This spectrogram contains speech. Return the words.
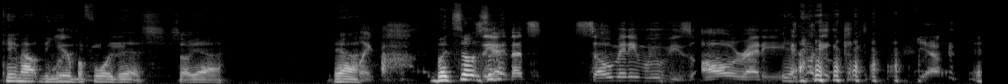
came out the year before this. So yeah. Yeah. Like. But so, so so yeah, th- that's so many movies already. yeah. Like, Yeah.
